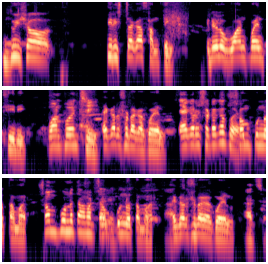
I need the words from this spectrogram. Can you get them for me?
দুইশো তিরিশ টাকা সামথিং এটা হলো ওয়ান পয়েন্ট থ্রি এগারোশো টাকা কয়েল এগারোশো টাকা সম্পূর্ণ তামার। সম্পূর্ণ তো আমার সম্পূর্ণ তামার। এগারোশো টাকা কয়েল আচ্ছা।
